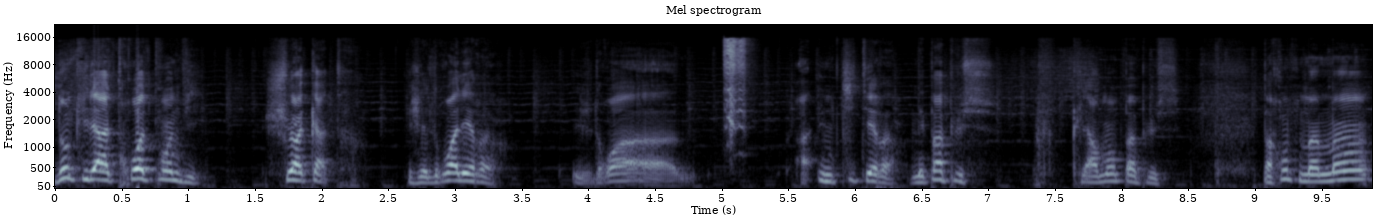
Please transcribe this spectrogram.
Donc il est à 3 de points de vie. Je suis à 4. J'ai le droit à l'erreur. J'ai le droit à une petite erreur, mais pas plus. Clairement pas plus. Par contre, ma main,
